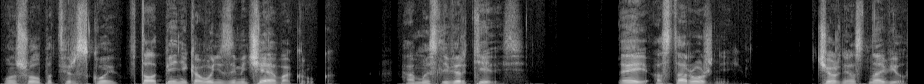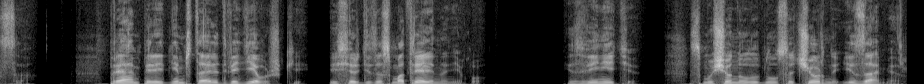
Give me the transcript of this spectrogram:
Он шел по Тверской, в толпе никого не замечая вокруг. А мысли вертелись. «Эй, осторожней!» Черный остановился. Прямо перед ним стояли две девушки и сердито смотрели на него. «Извините», – смущенно улыбнулся Черный и замер.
